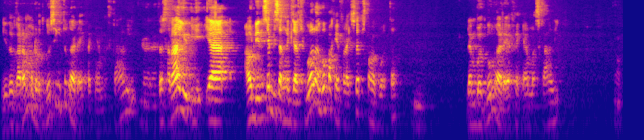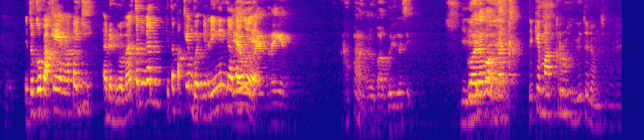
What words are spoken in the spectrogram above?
Gitu karena menurut gue sih itu gak ada efeknya sama sekali Nggak ada. terserah y- ya audiensnya bisa ngejudge gue lah gue pakai flagship setengah botol Hmm. dan buat gue gak ada efeknya sama sekali Oke. itu gue pakai yang apa Gi? ada dua macam kan kita pakai yang buat ngeringin Iya, katanya gue ya pengen keringin. Apa lah, lupa gue juga sih. Jadi Gue ada kok, ntar. Jadi kayak makruh gitu dong sebenarnya.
